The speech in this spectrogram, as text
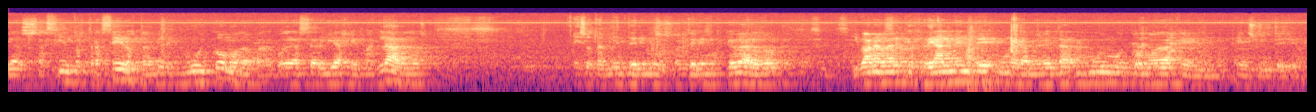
los asientos traseros también es muy cómoda para poder hacer viajes más largos, eso también tenemos, tenemos que verlo, y van a ver que es realmente una camioneta muy muy cómoda en, en su interior.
